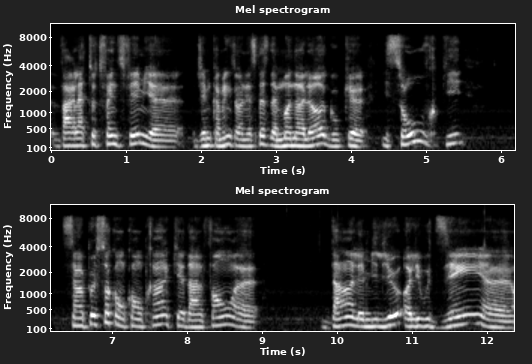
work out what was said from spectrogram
vers la toute fin du film, il y a Jim Cummings a une espèce de monologue où que, il s'ouvre, puis c'est un peu ça qu'on comprend que dans le fond, euh, dans le milieu hollywoodien, euh,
